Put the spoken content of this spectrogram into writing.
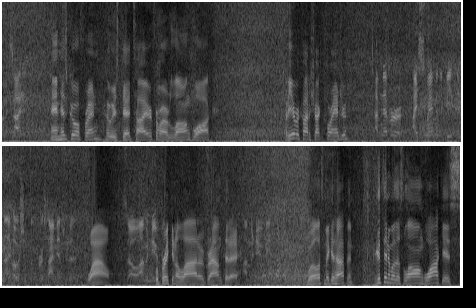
I'm excited. And his girlfriend, who is dead tired from our long walk. Have you ever caught a shark before, Andrew? I've never, I swam in the beach in the ocean for the first time yesterday. Wow. So I'm a newbie. We're breaking a lot of ground today. I'm a newbie. Well, let's make it happen. The good thing about this long walk is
